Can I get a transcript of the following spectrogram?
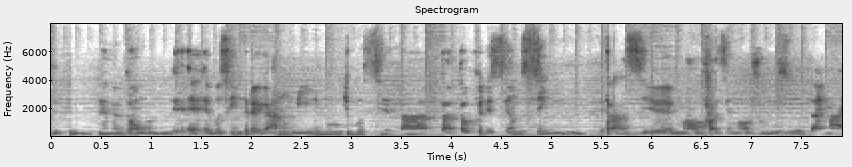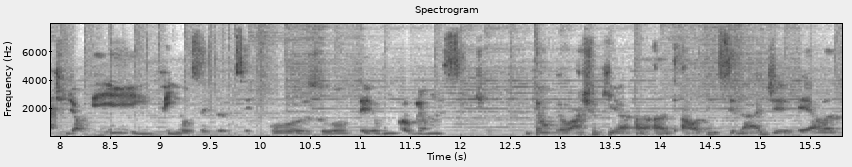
Entendeu? Então, é, é você entregar no mínimo o que você está tá, tá oferecendo sem trazer mal, fazer mau juízo da imagem de alguém, enfim, ou ser preconceituoso, ou ter algum problema nesse sentido. Então, eu acho que a, a, a, autenticidade, ela,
